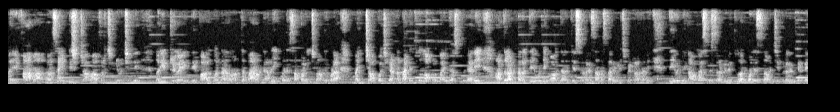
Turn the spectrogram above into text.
మరి ఫార్మా సైంటిస్ట్ జాబ్ ఆపర్చునిటీ వచ్చింది. మరి ఇంటర్వ్యూ అయింది పాల్గొన్నాను అంత బాగుంది. అనేక మంది సంపాదించిన అందరూ కూడా మంచి ఆపర్చునిటీ అంటారు. నాకు ఎందుకు లోపల భయం వేస్తుంది? కానీ అందరూ అంటారు దేవుడు నీకు వాగ్దానం చేస్తున్నాడు సమస్తాన్ని విడిచిపెట్టాలని దేవుడు నీకు అవకాశం ఇస్తున్నాడు నువ్వు ఎందుకు అనుమానిస్తున్నావు అని చెప్పినారు ఎందుకంటే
